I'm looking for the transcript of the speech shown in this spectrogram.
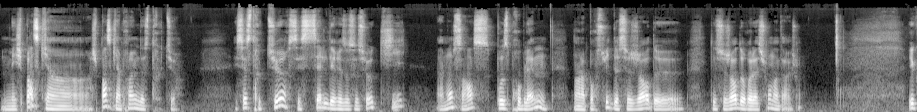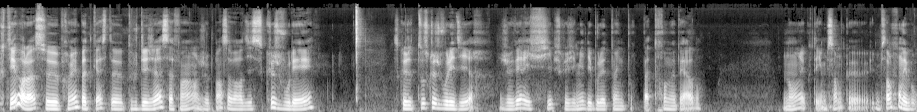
Mais je pense qu'il y, je pense qu'il y a un problème de structure. Et cette structure, c'est celle des réseaux sociaux qui, à mon sens, pose problème dans la poursuite de ce genre de, de ce genre de relation d'interaction. Écoutez, voilà, ce premier podcast euh, touche déjà à sa fin. Je pense avoir dit ce que je voulais, ce que, tout ce que je voulais dire. Je vérifie parce que j'ai mis des bullet points pour pas trop me perdre. Non, écoutez, il me semble que, il me semble qu'on est bon.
